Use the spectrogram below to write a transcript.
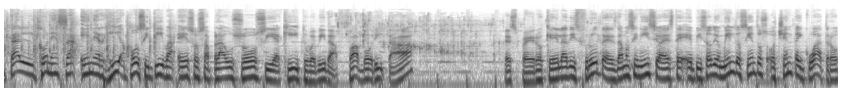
tal con esa energía positiva, esos aplausos y aquí tu bebida favorita? Espero que la disfrutes. Damos inicio a este episodio 1284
